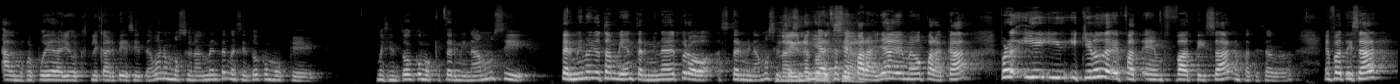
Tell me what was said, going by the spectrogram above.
a lo mejor pudiera yo explicarte y decirte, bueno, emocionalmente me siento como que, me siento como que terminamos y termino yo también, termina él, pero terminamos y, no se, y él se hace para allá, yo me hago para acá. Pero, y, y, y, quiero enfatizar, enfatizar, ¿verdad? Enfatizar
